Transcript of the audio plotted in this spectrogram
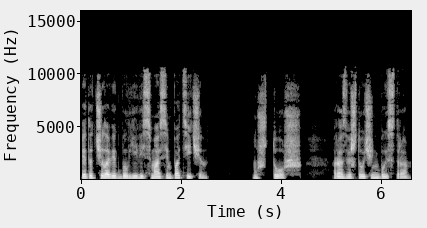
Этот человек был ей весьма симпатичен. Ну что ж, разве что очень быстро.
